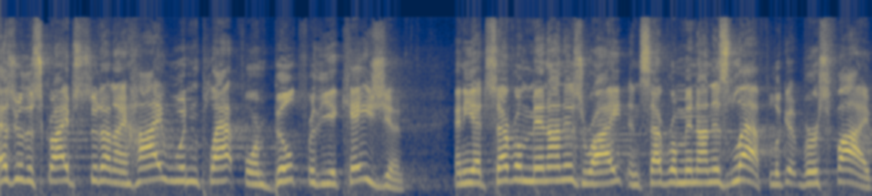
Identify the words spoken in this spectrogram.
Ezra the scribe stood on a high wooden platform built for the occasion, and he had several men on his right and several men on his left. Look at verse 5.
